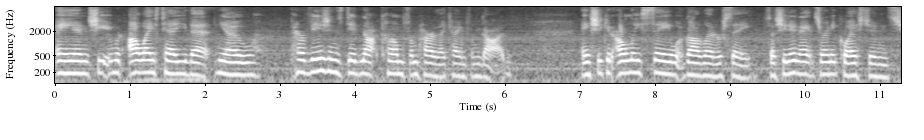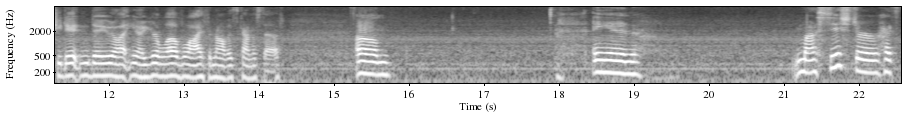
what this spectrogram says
And she would always tell you that, you know, her visions did not come from her, they came from God and she could only see what God let her see. So she didn't answer any questions. She didn't do like you know your love life and all this kind of stuff. Um, and my sister has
